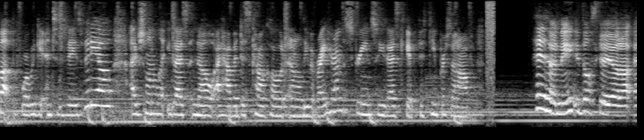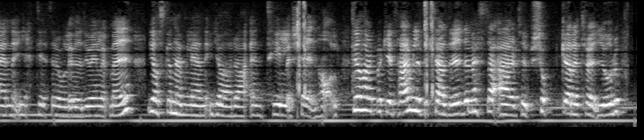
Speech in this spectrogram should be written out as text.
But before we get into today's video, I just want to let you guys know I have a discount code and I'll leave it right here on the screen so you guys can get 15% off. Hej hörni, idag ska jag göra en jätterolig video enligt mig. Jag ska nämligen göra en till chain haul. Jag har ett paket här med lite kläder i, det mesta är typ tjockare tröjor.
